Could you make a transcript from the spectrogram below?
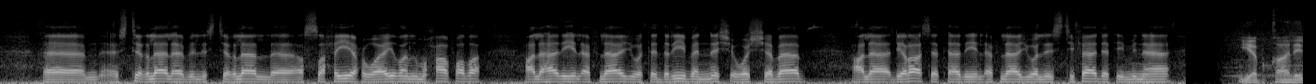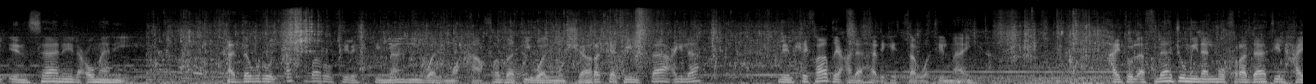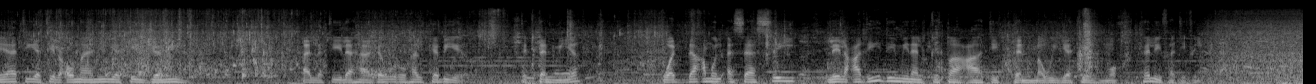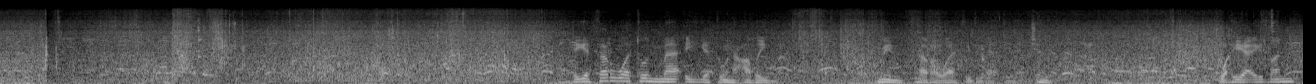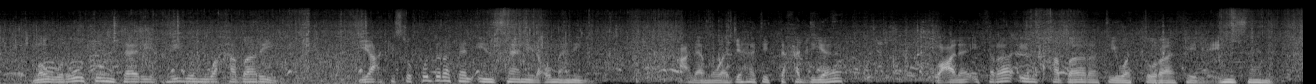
استغلالها بالاستغلال الصحيح وأيضا المحافظة على هذه الأفلاج وتدريب النشء والشباب على دراسة هذه الأفلاج والاستفادة منها. يبقى للإنسان العماني الدور الأكبر في الاهتمام والمحافظة والمشاركة الفاعلة للحفاظ على هذه الثروة المائية حيث الأفلاج من المفردات الحياتية العمانية الجميلة. التي لها دورها الكبير في التنمية والدعم الأساسي للعديد من القطاعات التنموية المختلفة في البلاد. هي ثروة مائية عظيمة من ثروات بلادنا الجميلة وهي أيضا موروث تاريخي وحضاري يعكس قدرة الإنسان العماني على مواجهة التحديات وعلى إثراء الحضارة والتراث الإنساني.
